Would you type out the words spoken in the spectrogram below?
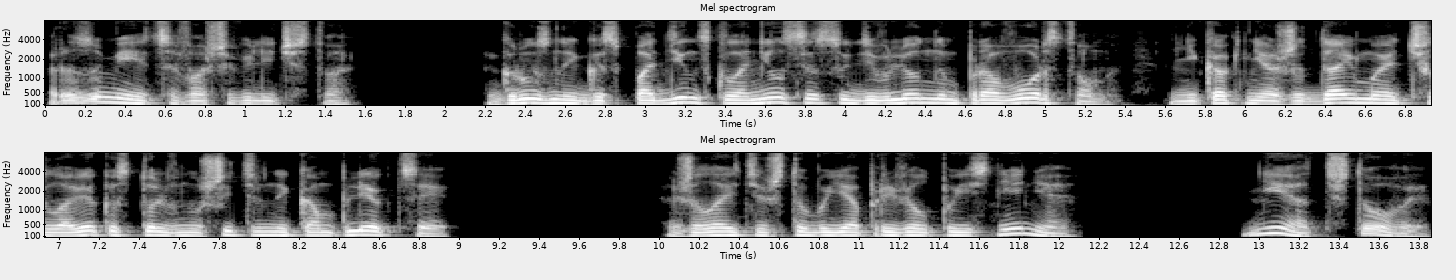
«Разумеется, Ваше Величество». Грузный господин склонился с удивленным проворством, никак не ожидаемый от человека столь внушительной комплекции, Желаете, чтобы я привел пояснение? Нет, что вы.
